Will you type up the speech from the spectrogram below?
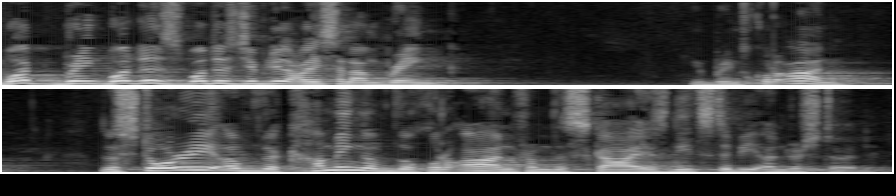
What bring, what does, what does Jibreel alayhi bring? He brings Quran. The story of the coming of the Quran from the skies needs to be understood.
